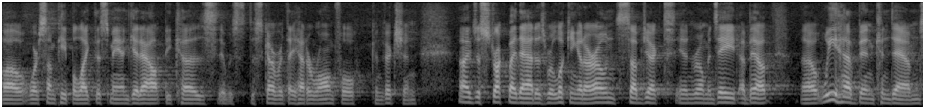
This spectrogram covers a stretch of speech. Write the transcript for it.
Uh, or some people, like this man, get out because it was discovered they had a wrongful conviction. I'm just struck by that as we're looking at our own subject in Romans 8 about uh, we have been condemned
